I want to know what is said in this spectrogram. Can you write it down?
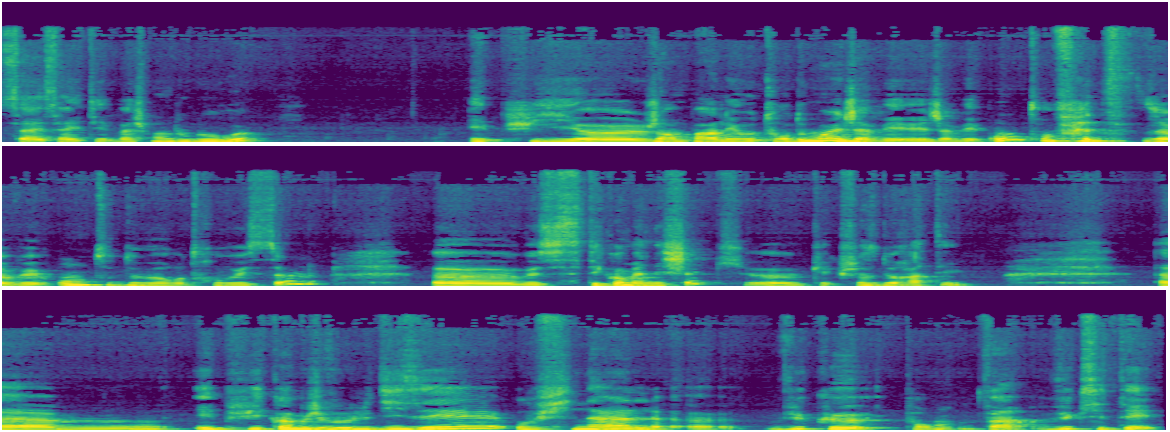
ça, ça a été vachement douloureux. Et puis euh, j'en parlais autour de moi et j'avais j'avais honte en fait, j'avais honte de me retrouver seule. Euh, c'était comme un échec, euh, quelque chose de raté. Euh, et puis, comme je vous le disais, au final, vu que, enfin, vu que c'était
